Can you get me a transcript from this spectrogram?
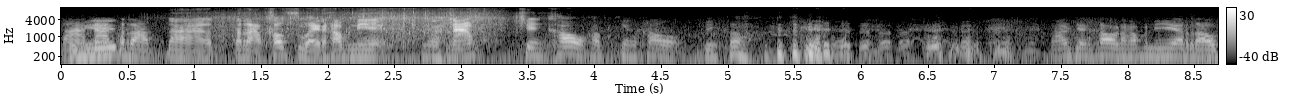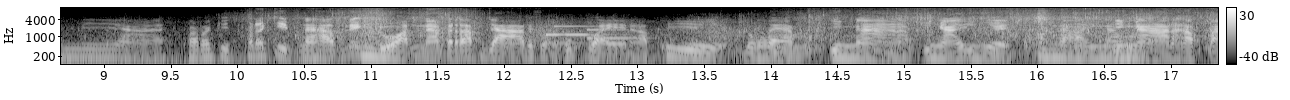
ตรงนี้ หน้าตลาดอ่าตลาดข้าวสวยนะครับวันนี้ น้ำเชียงเข้าครับเชียงเข้ากินข้าวน้ำเชียงเข้านะครับ วันนี้เรามีอ่าภารกิจภารกิจนะครับเร่งด่วนนะไปรับยาในส่วนของผู้ป่วยนะครับ ที่โรงแรมอิงนานะครับอิงนาอิงเลยอิงนาอิงนาอิงนานะครับไป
